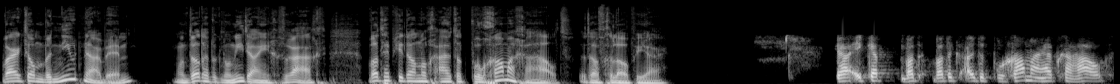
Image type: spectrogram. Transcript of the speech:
Waar ik dan benieuwd naar ben, want dat heb ik nog niet aan je gevraagd. Wat heb je dan nog uit dat programma gehaald het afgelopen jaar? Ja, ik heb, wat, wat ik uit het programma heb gehaald,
